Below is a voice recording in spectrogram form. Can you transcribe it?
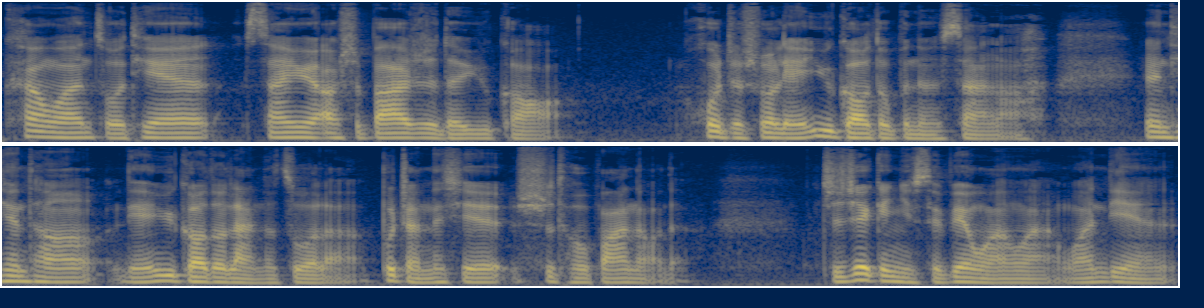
看完昨天三月二十八日的预告，或者说连预告都不能算了，任天堂连预告都懒得做了，不整那些虚头巴脑的，直接给你随便玩玩，玩点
